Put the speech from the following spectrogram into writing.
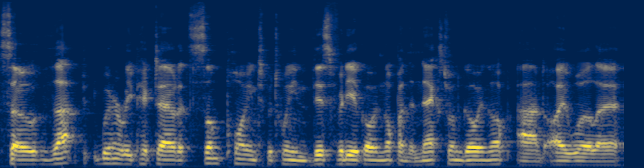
So that winner we picked out at some point between this video going up and the next one going up, and I will uh,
